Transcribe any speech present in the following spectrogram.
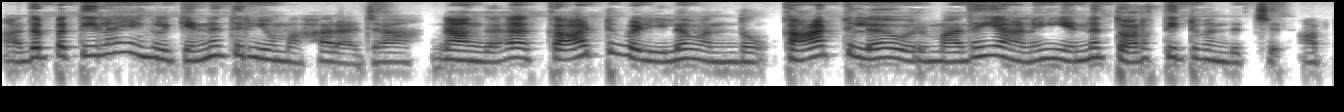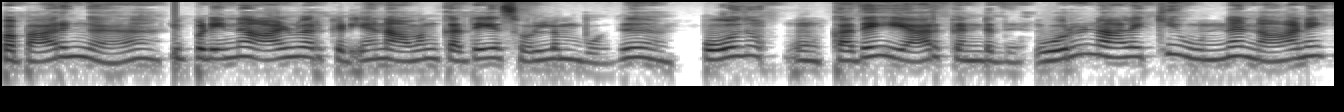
அத பத்திலாம் எங்களுக்கு என்ன தெரியும் மகாராஜா? நாங்க காட்டு வழியில வந்தோம். காட்டுல ஒரு மத யானை என்ன துரத்திட்டு வந்துச்சு. அப்ப பாருங்க இப்படின்னு ஆழ்வார்க்கடியான் அவன் கதைய சொல்லும் போது போதும் உன் கதையை யார் கண்டது? ஒரு நாளைக்கு உன்னை நானே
